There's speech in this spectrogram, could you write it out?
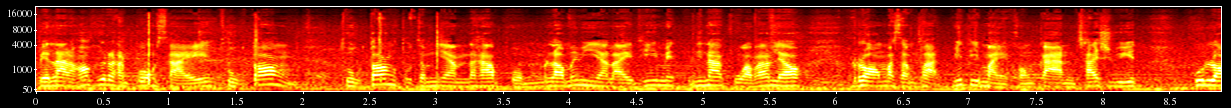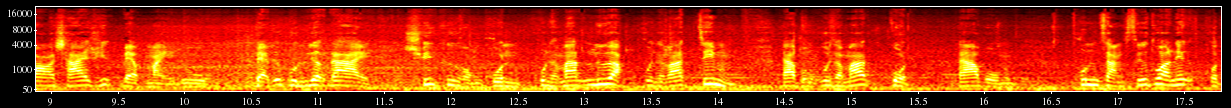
เป็นร้านของเขาคือร้านโปร่งใสถูกต้อง ถูกต้องถูกธรรมเนียมนะครับ ผมเราไม่มีอะไรที่ไม่ที่น่ากลัวเพราะฉะนั้นแล้วลองมาสัมผัสมิติใหม่ของการใช้ชีวิต คุณลองใช้ชีวิตแบบใหม่ดู แบบที่คุณเลือกได้ชีวิตคือของคุณ คุณสามารถเลือกคุณสามารถจิ้มนะครับผมคุณสามารถกดนะครับผมคุณสั่งซื้อทุกวันนี้กด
